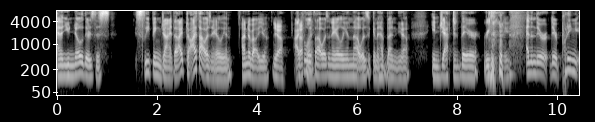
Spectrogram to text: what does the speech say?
and then you know there's this sleeping giant that I, t- I thought was an alien. I know about you. Yeah, I totally thought was an alien that was going to have been, you know, injected there recently. and then they're they're putting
